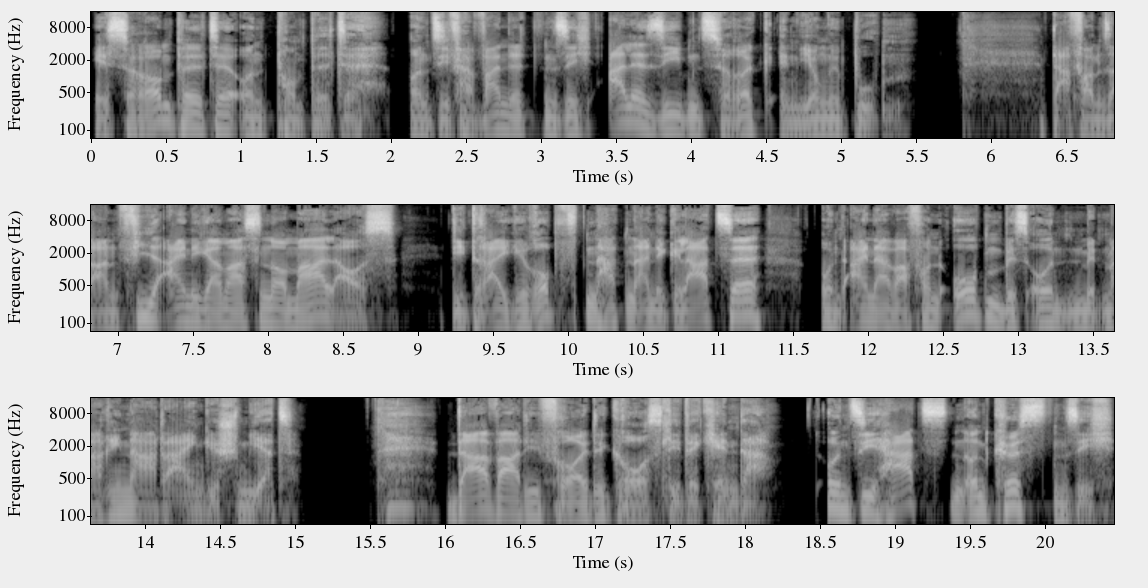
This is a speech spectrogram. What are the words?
Es rumpelte und pumpelte, und sie verwandelten sich alle sieben zurück in junge Buben. Davon sahen vier einigermaßen normal aus. Die drei Gerupften hatten eine Glatze und einer war von oben bis unten mit Marinade eingeschmiert. Da war die Freude groß, liebe Kinder. Und sie herzten und küssten sich,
